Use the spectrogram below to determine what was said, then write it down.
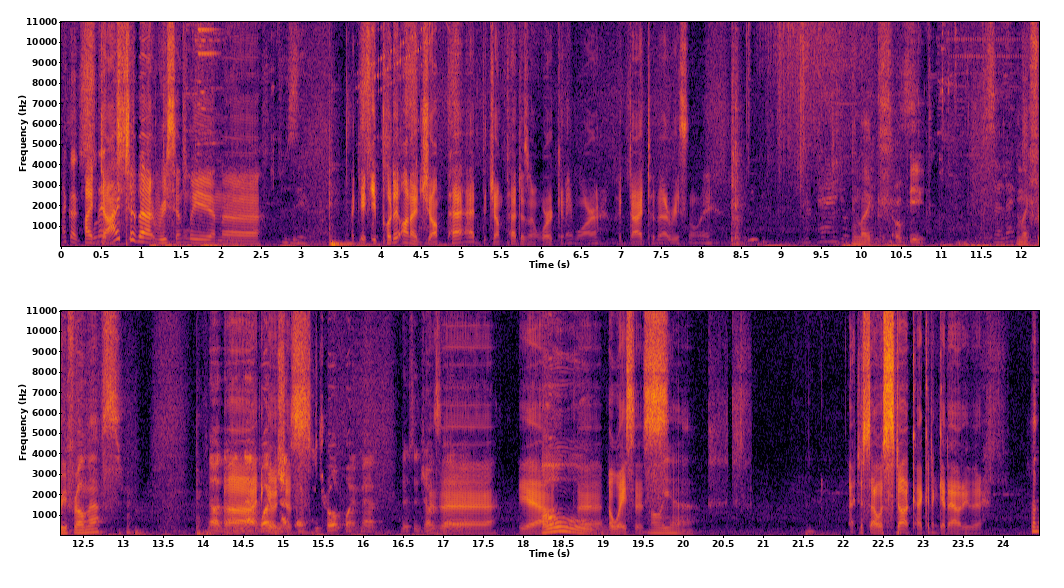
like a I died to that recently in uh like if you put it on a jump pad, the jump pad doesn't work anymore. I died to that recently. In like OP. in like free for all maps. No, on Uh, I that think it was map, just- that control point map. There's a jump There's a yeah. Oh. uh, Oasis. Oh yeah. I just I was stuck. I couldn't get out either.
